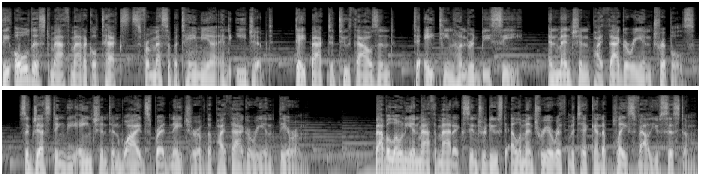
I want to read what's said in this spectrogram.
The oldest mathematical texts from Mesopotamia and Egypt date back to 2000 to 1800 BC and mention Pythagorean triples, suggesting the ancient and widespread nature of the Pythagorean theorem. Babylonian mathematics introduced elementary arithmetic and a place value system,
